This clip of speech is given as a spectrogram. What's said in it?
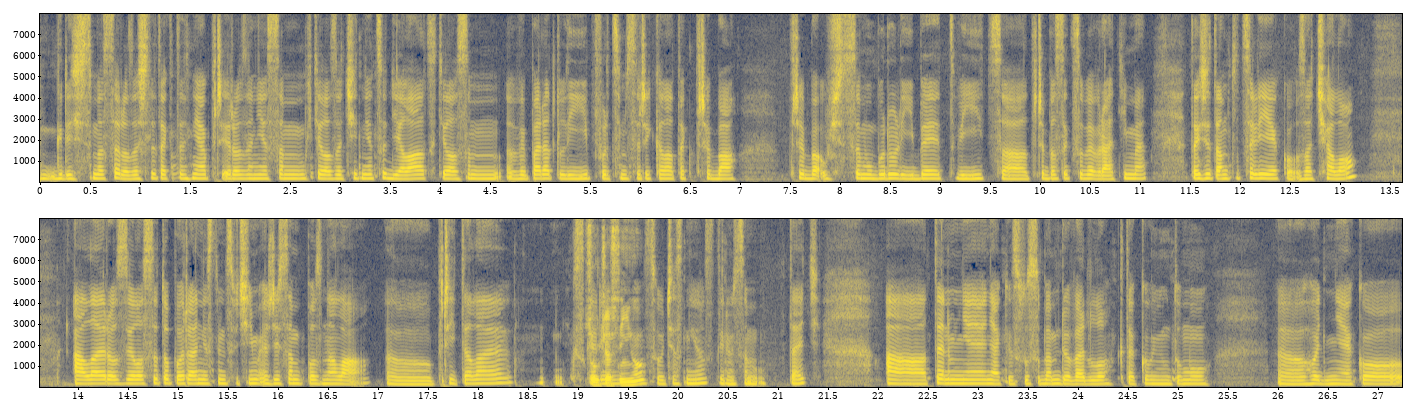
když jsme se rozešli, tak tak nějak přirozeně jsem chtěla začít něco dělat, chtěla jsem vypadat líp, furt jsem si říkala, tak třeba třeba už se mu budu líbit víc a třeba se k sobě vrátíme. Takže tam to celé jako začalo ale rozjelo se to pořádně s tím cvičením, až když jsem poznala uh, přítele. S kterým, současnýho? Současnýho, s kterým jsem teď. A ten mě nějakým způsobem dovedl k takovému tomu uh, hodně jako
